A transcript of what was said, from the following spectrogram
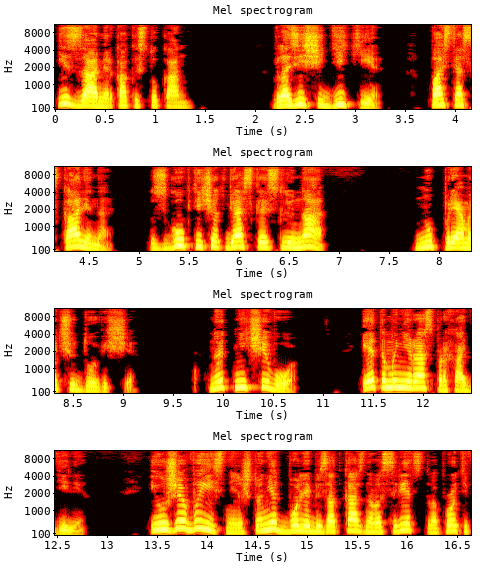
и замер, как истукан. Глазищи дикие, пасть оскалена, с губ течет вязкая слюна. Ну, прямо чудовище. Но это ничего. Это мы не раз проходили. И уже выяснили, что нет более безотказного средства против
